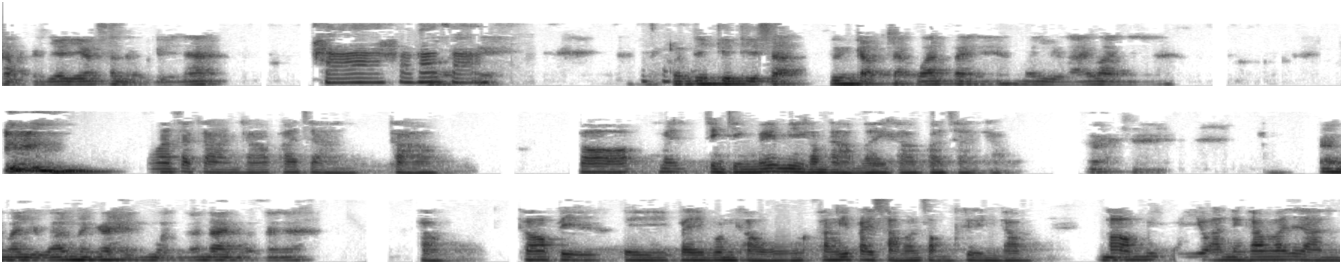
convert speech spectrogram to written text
ทำกันเยอะๆสนุกดีนะ ค่ะค่ะพระอาจารย์คนที่กิติศักดิ์เพิ่งกลับจากวัดไปเนี่ยมาอยู่หลายวันนะมาสการครับพระอาจารย์ครับก็ไม่จริง ๆ ไม่มีคำถามอะไรครับพระอาจารย์ครับโอเคมาอยู่วัดมันก็เห็นหมดแล้วได้หมดแล้วนะครับก็ไปไปไปบนเขาครั้งนี้ไปสามวันสองคืนครับอ๋อมีมีอยู่อันหนึ่งครับพระอาจารย์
